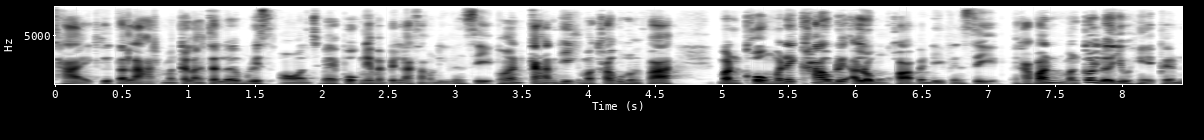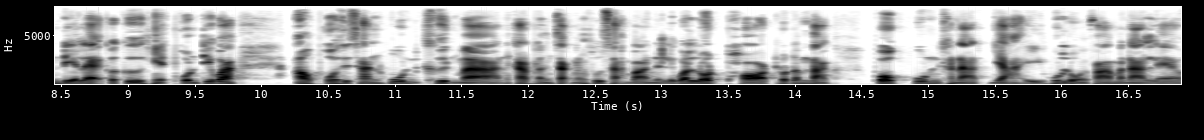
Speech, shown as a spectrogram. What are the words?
ใช่คือตลาดมันกำลังจะเริ่ม risk on ใช่ไหมพวกนี้มันเป็นลักษณะของ defensive เพราะฉะนั้นการที่มาเข้าหุ้นไฟฟ้า มันคงไม่ได้เข้าด้วยอารมณ์ของความเป็น defensive นะครับมันมันก็เหลืออยู่เหตุผลเดียวแหละ ก็คือเหตุผลที่ว่าเอา position หุ้นคืนมานะครับหลังจากนักลงทุนสถาบันเนี่ยเรียกว่าลดพอร์ตลดน้ำหนัก พวกหุ้นขนาดใหญ่หุ้นโรงไฟฟ้ามานานแล้ว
